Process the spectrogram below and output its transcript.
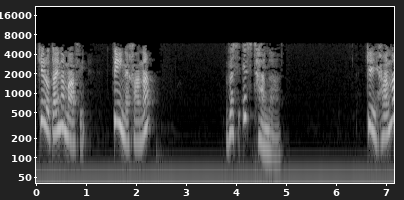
και ρωτάει να μάθει. Τι είναι Χάνα; Was ist, Hanna? Και η Χάνα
